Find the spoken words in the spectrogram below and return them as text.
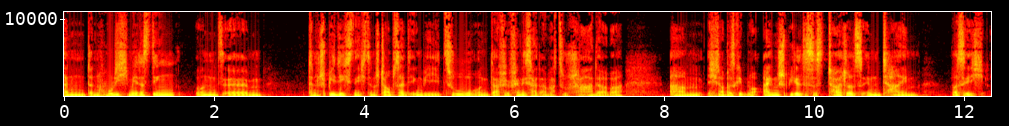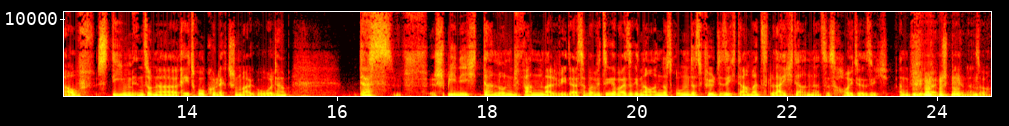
dann, dann hole ich mir das Ding und ähm, dann spiele ich es nicht, dann staubt es halt irgendwie zu und dafür finde ich es halt einfach zu schade. Aber ähm, ich glaube, es gibt nur ein Spiel, das ist Turtles in Time, was ich auf Steam in so einer Retro-Collection mal geholt habe. Das spiele ich dann und wann mal wieder. Ist aber witzigerweise genau andersrum. Das fühlte sich damals leichter an, als es heute sich anfühlt beim Spielen. Also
